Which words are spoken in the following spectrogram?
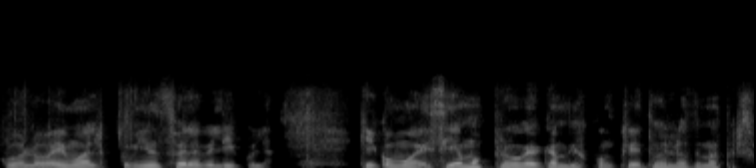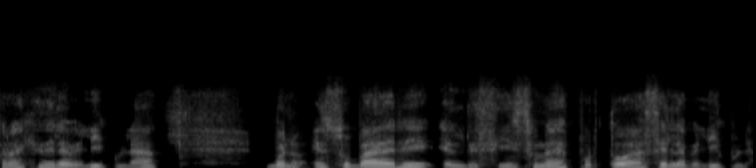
como lo vemos al comienzo de la película. Que como decíamos, provoca cambios concretos en los demás personajes de la película. ¿ah? Bueno, en su padre, el decidirse una vez por todas hacer la película,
